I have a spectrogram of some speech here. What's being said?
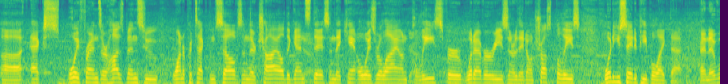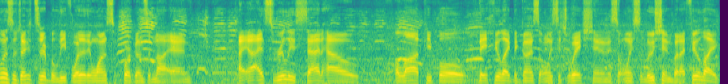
uh, ex-boyfriends or husbands who want to protect themselves and their child against Yeah. this and they can't always rely on police for whatever reason or they don't trust police. What do you say to people like that? and everyone's subjected to their belief whether they want to support guns or not. And I, I, it's really sad how a lot of people they feel like the gun is the only situation and it's the only solution. But I feel like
